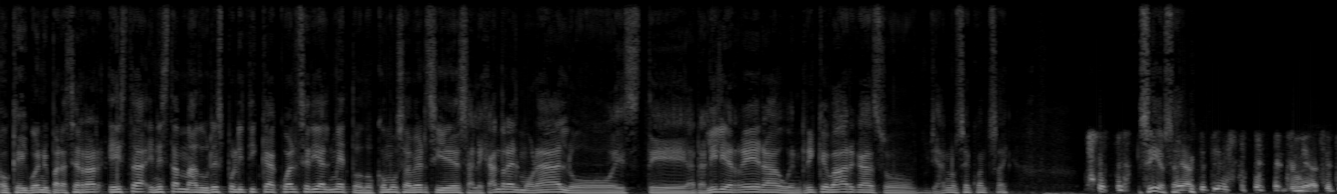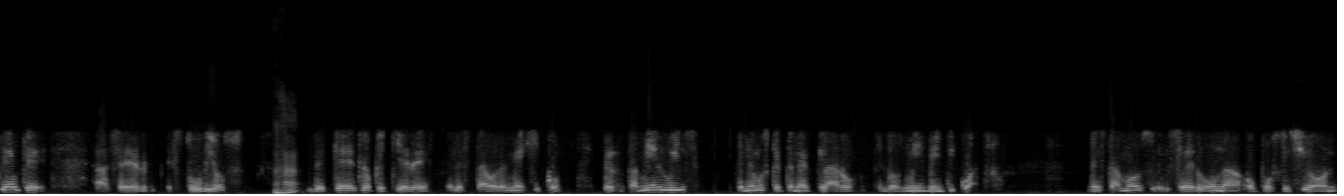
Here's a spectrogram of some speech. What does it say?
Ok, bueno, y para cerrar, esta, en esta madurez política, ¿cuál sería el método? ¿Cómo saber si es Alejandra del Moral o este Ana Lilia Herrera o Enrique Vargas o ya no sé cuántos hay? Sí, o sea... mira, se, tiene, mira, se tienen que hacer estudios de qué es lo que quiere el Estado de México, pero también, Luis, tenemos que tener claro el 2024. Necesitamos ser una oposición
